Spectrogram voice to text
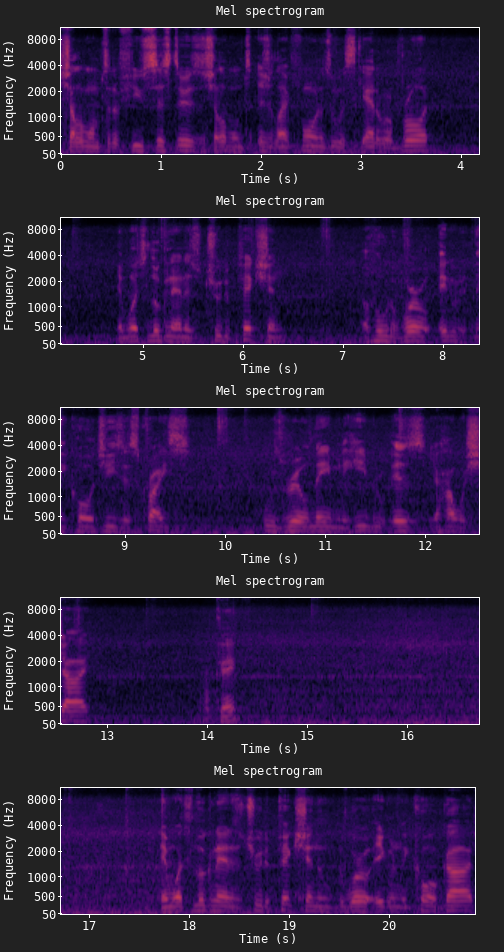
Shalom to the few sisters, and shalom to Israelite foreigners who are scattered abroad. And what you're looking at is a true depiction of who the world ignorantly called Jesus Christ, whose real name in the Hebrew is Yahweh Shai. Okay? And what you're looking at is a true depiction of the world ignorantly called God,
